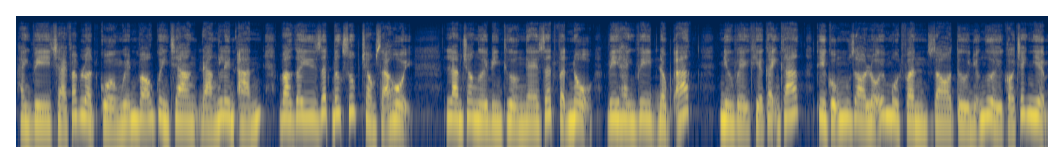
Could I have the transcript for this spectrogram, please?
Hành vi trái pháp luật của Nguyễn Võ Quỳnh Trang đáng lên án và gây rất bức xúc trong xã hội, làm cho người bình thường nghe rất phẫn nộ vì hành vi độc ác, nhưng về khía cạnh khác thì cũng do lỗi một phần do từ những người có trách nhiệm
